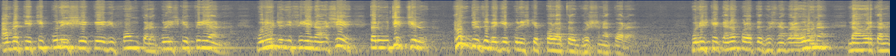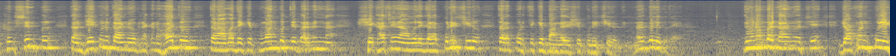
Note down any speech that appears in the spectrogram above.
আমরা চেয়েছি পুলিশকে রিফর্ম করা, পুলিশকে ফিরিয়ে আনা। পুলিশ যদি ফিরে না আসে, তাহলে উচিত ছিল খুব দ্রুত বেগে পুলিশকে পলাতক ঘোষণা করা। পুলিশকে কেন পলাতক ঘোষণা করা হলো না? না হওয়ার কারণ খুব সিম্পল কারণ যে কোনো কারণে হোক না কেন, হয়তো তারা আমাদেরকে প্রমাণ করতে পারবেন না। শেখ হাসিনা আমলে যারা পুলিশ ছিল, তারা প্রত্যেকে বাংলাদেশে পুলিশ ছিল কিনা? গেলে কোথায়? দুই নম্বর কারণ হচ্ছে, যখন পুলিশ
